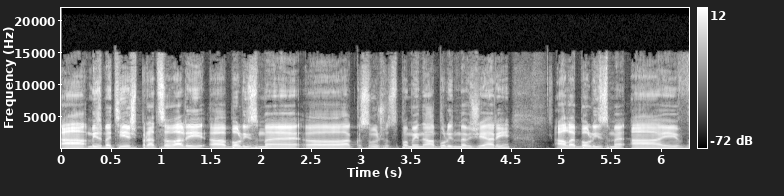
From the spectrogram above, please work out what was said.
A my sme tiež pracovali, boli sme, ako som už spomínal, boli sme v Žiari, ale boli sme aj v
